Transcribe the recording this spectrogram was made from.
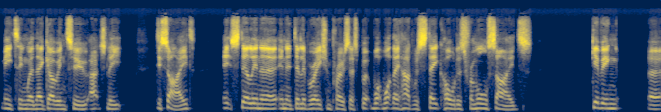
meeting when they're going to actually decide. It's still in a in a deliberation process, but what, what they had was stakeholders from all sides giving uh,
